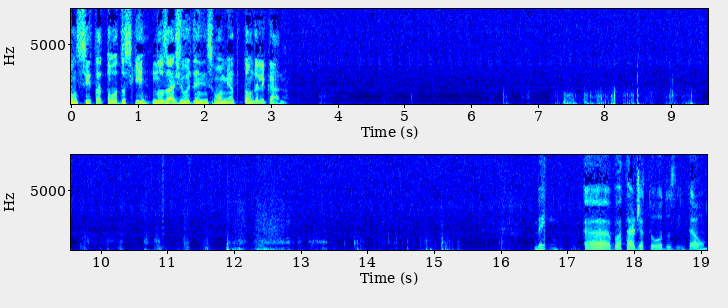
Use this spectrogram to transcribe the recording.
concito a todos que nos ajudem nesse momento tão delicado. Bem, uh, boa tarde a todos, então.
